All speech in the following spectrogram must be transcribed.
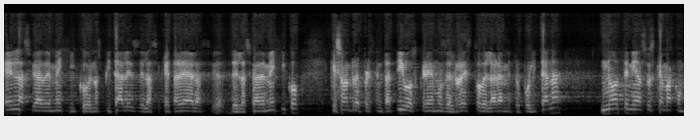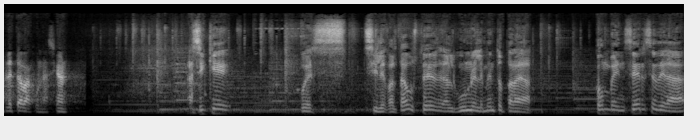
en la Ciudad de México, en hospitales de la Secretaría de la, de la Ciudad de México, que son representativos, creemos, del resto del área metropolitana, no tenían su esquema completo de vacunación. Así que, pues, si le faltaba a usted algún elemento para convencerse de la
